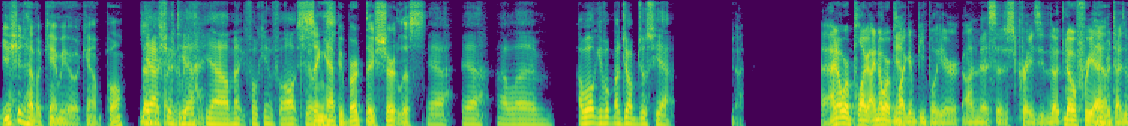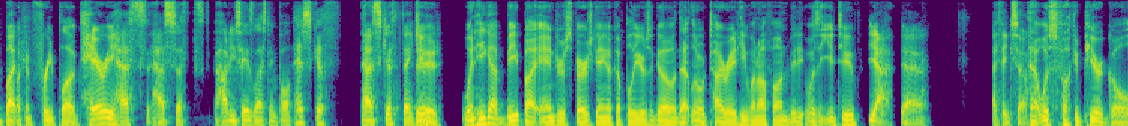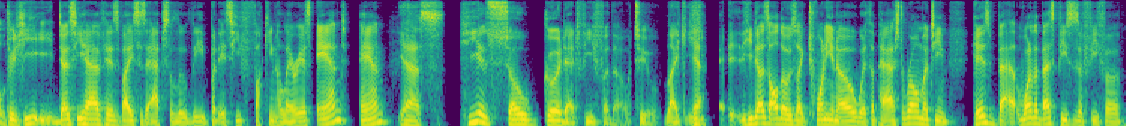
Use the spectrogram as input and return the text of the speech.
You should have a cameo account, Paul. That'd yeah, I should, yeah, amazing. yeah, I'll make fucking fortunes. Sing happy birthday shirtless. Yeah, yeah, I'll um, I won't give up my job just yet. Yeah. I know we're plug. I know we're Yeah. plugging people here on this. It's crazy. No, no free Yeah. advertising, but Fucking free plugs. Harry Hess Hesketh. How do you say his last name, Paul? Hesketh, Hesketh. Thank you. Dude, when he got beat by Andrews Verge Gang a couple of years ago, that little tirade he went off on video was it YouTube? Yeah, yeah, yeah. I think so. That was fucking pure gold. Dude, he does he have his vices? Absolutely, but is he fucking hilarious? And and Yes. he is so good at FIFA though too. Like he- Yeah. he, does all those like twenty and zero with a past Roma team. His be- one of the best pieces of FIFA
